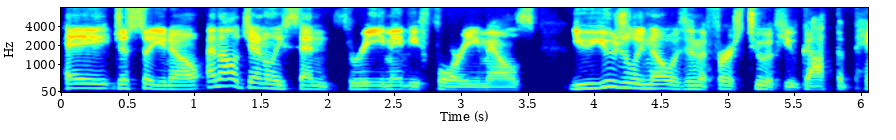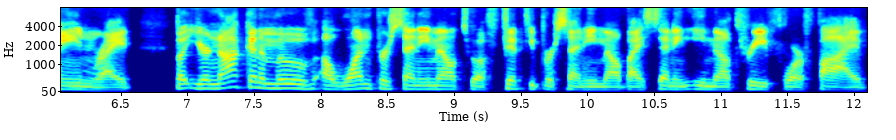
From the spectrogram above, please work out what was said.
hey, just so you know, and I'll generally send three, maybe four emails. You usually know within the first two if you've got the pain right, but you're not going to move a 1% email to a 50% email by sending email three, four, five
